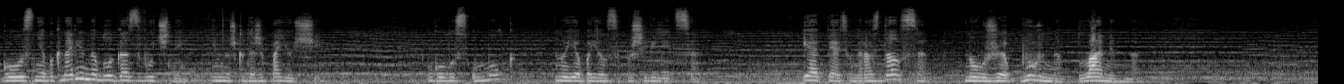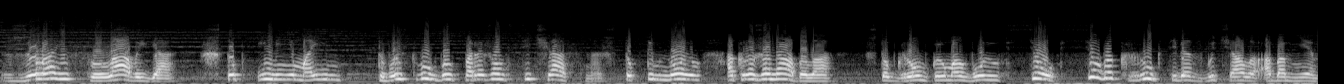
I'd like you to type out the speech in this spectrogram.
голос необыкновенно благозвучный, немножко даже поющий. Голос умолк, но я боялся пошевелиться. И опять он раздался — но уже бурно, пламенно. «Желаю славы я, чтоб именем моим Твой слух был поражен всечасно, Чтоб ты мною окружена была, Чтоб громкою молвою все, все вокруг тебя звучало обо мне».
